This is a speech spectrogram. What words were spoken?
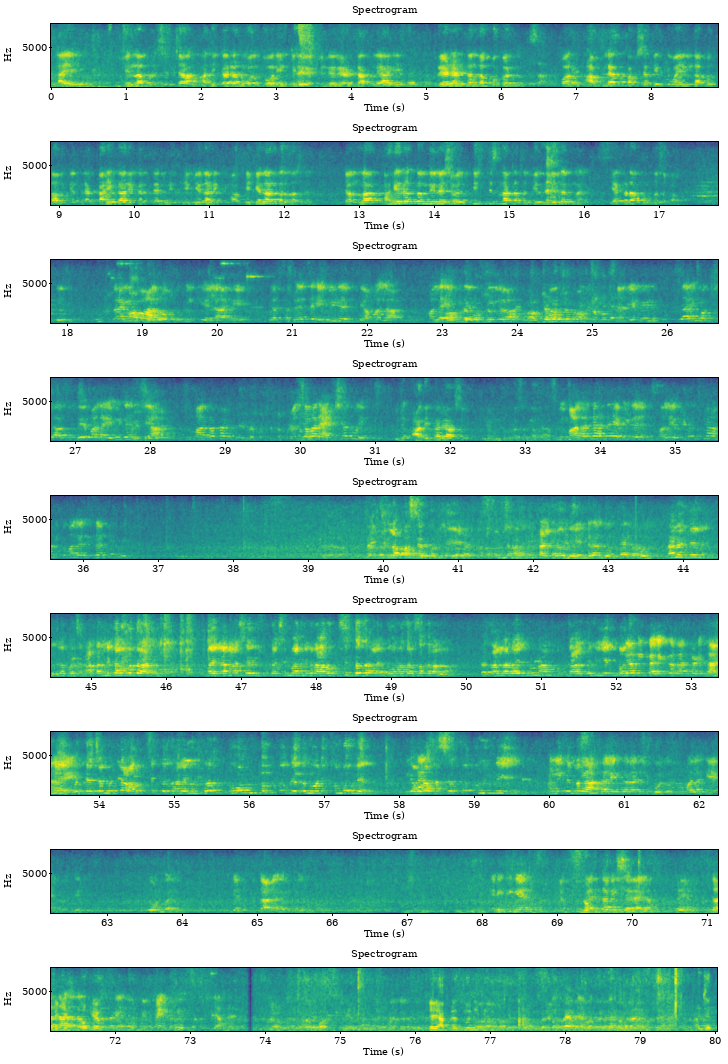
काही जिल्हा परिषदच्या अधिकाऱ्यांवर दोन इंटेलिजन्सने रेड टाकले आणि रेड हँड त्यांना पकडलं. पण आपल्याच पक्षातील किंवा इंदापूर तालुक्यातल्या काही कार्यकर्त्यांनी ठेकेदारी किंवा ठेकेदार करत असतात त्यांना काही रक्कम दिल्याशिवाय तीस तीस लाखाचं बिल निघत नाही. याकडे आपण कसं पाहतो कुठलाही जो आरोप तुम्ही केला आहे त्या सगळ्याचं एव्हिडन्स द्या मला. मला एव्हिडन्स दिलं. आमच्या एव्हिडन्स कुठलाही पक्ष असू दे मला एव्हिडन्स द्या. मी मार्ग काढते त्याच्यावर ऍक्शन होईल. म्हणजे अधिकारी असे नेमकं कसं करतात तुम्ही मला द्या ना एव्हिडन्स मला एव्हिडन्स द्या मी तुम्हाला रिझल्ट देते जिल्हा परिषद म्हणजे आता तुमच्यामध्ये फाईल ठेवली. आहे. जनरल बोलताय का? बोल नाही नाही ते नाही. जिल्हा परिषद आता निकालपत्र आहे. महिलांना शरीर सुखाची मागणी करून आरोप सिद्ध झालाय दोन हजार सतराला. त्याचा लढाई देऊन आज- काल त्यांनी एक कलेक्टरांकडे जाणार आहे. पण त्याच्यामध्ये आरोप सिद्ध झाल्यानंतर दोन फक्त वेतनवाढी थांबवले एवढा हास्यास्पद निर्णय. आणि त्यांना कलेक्टरांशी बोलून तुम्हाला न्याय डोंट वरी उद्या जाणार आहे कलेक्टर एनिथिंग एल्स त्यांचा विषय राहिला. ओके. थँक्यू हे आपल्या दोन्ही अजय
